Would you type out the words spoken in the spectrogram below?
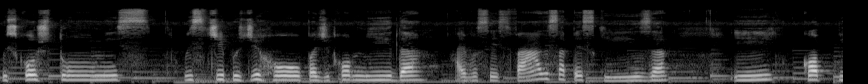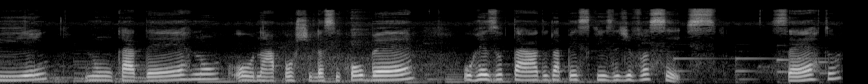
os costumes, os tipos de roupa, de comida. Aí vocês fazem essa pesquisa e copiem num caderno ou na apostila se couber o resultado da pesquisa de vocês, certo?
